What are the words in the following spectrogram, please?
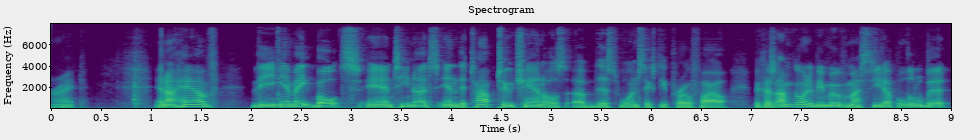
All right. And I have the M8 bolts and T-nuts in the top two channels of this 160 profile because I'm going to be moving my seat up a little bit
